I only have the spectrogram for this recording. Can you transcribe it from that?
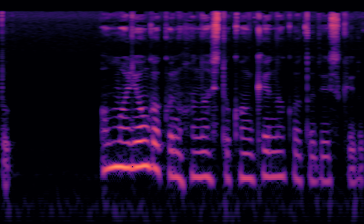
とあんまり音楽の話と関係なかったですけど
